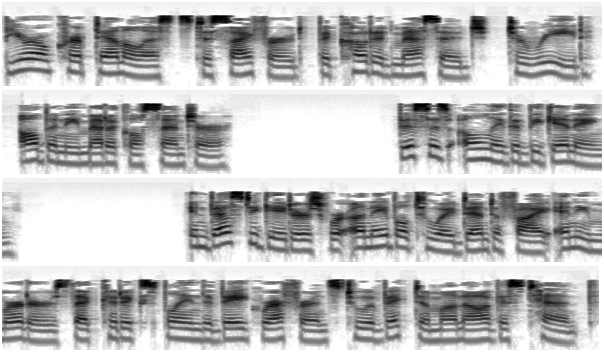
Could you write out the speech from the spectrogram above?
Bureau cryptanalysts deciphered the coded message to read Albany Medical Center. This is only the beginning. Investigators were unable to identify any murders that could explain the vague reference to a victim on August 10th.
